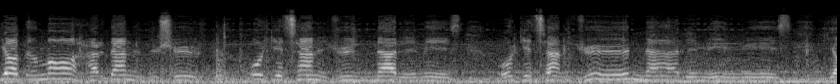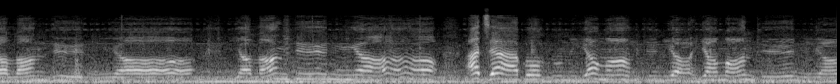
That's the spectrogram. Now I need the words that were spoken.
Yadıma herden düşür O geçen günlerimiz. O geçen günlerimiz. Yalan dünya Yalan dünya. Acep oldun yaman dünya Yaman dünya.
